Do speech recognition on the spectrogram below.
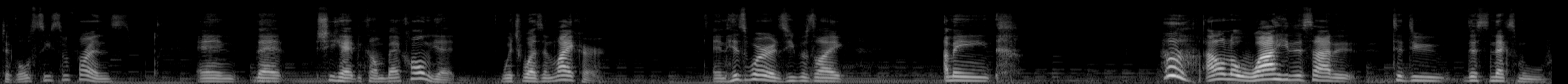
to go see some friends and that she hadn't come back home yet, which wasn't like her. In his words, he was like, I mean, I don't know why he decided to do this next move.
